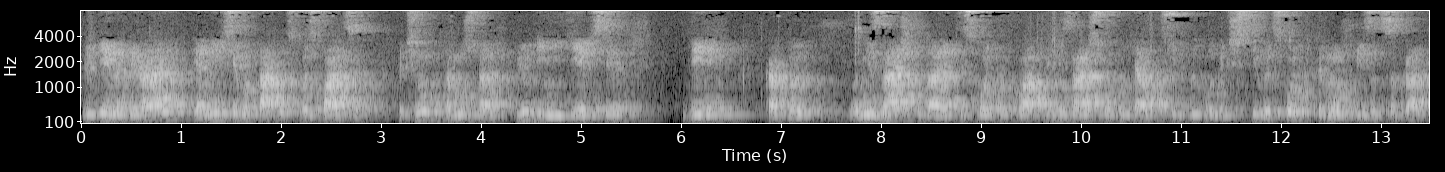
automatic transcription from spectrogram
людей набираем, и они все вот так вот сквозь пальцы. Почему? Потому что люди не те все, денег как бы не знаешь, куда идти, сколько вклад, ты не знаешь, сколько у тебя судьбы благочестивой, сколько ты можешь бизнес собрать,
